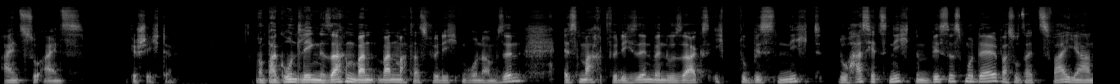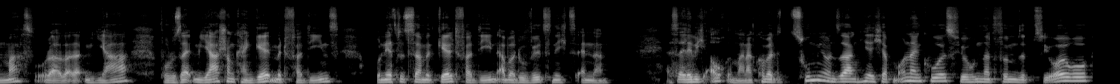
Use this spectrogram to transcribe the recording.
1 zu 1 Geschichte ein paar grundlegende Sachen. Wann, wann macht das für dich im Grunde genommen Sinn? Es macht für dich Sinn, wenn du sagst, ich, du bist nicht, du hast jetzt nicht ein Businessmodell, was du seit zwei Jahren machst oder seit einem Jahr, wo du seit einem Jahr schon kein Geld mit verdienst und jetzt willst du damit Geld verdienen, aber du willst nichts ändern. Das erlebe ich auch immer. Dann kommen Leute zu mir und sagen, hier, ich habe einen Online-Kurs für 175 Euro.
